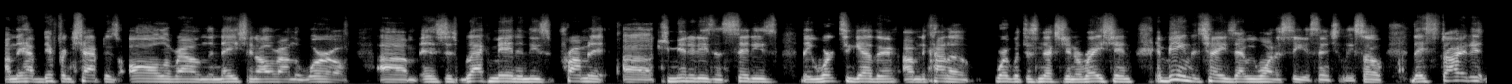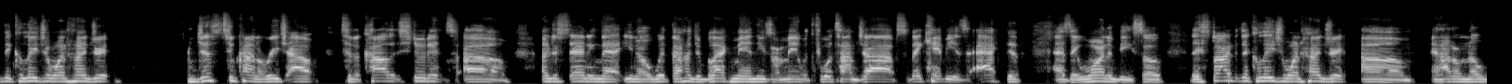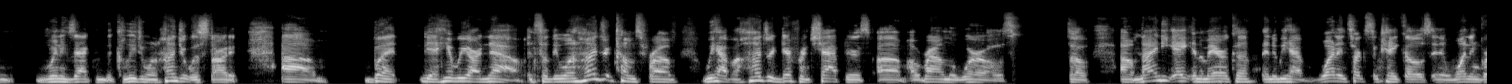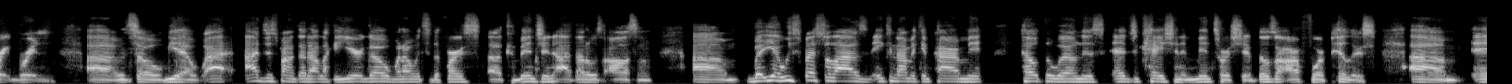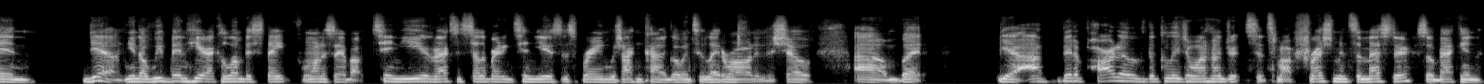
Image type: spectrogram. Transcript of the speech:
um, they have different chapters all around the nation, all around the world. Um, and it's just black men in these prominent uh, communities and cities. They work together um, to kind of work with this next generation and being the change that we want to see essentially. So they started the Collegiate 100 just to kind of reach out to the college students, um, understanding that, you know, with the 100 black men, these are men with full time jobs, so they can't be as active as they want to be. So they started the Collegiate 100. Um, and I don't know when exactly the Collegiate 100 was started. Um, but yeah, here we are now. And so the 100 comes from we have 100 different chapters um, around the world. So um, 98 in America, and then we have one in Turks and Caicos, and then one in Great Britain. Uh, and so, yeah, I, I just found that out like a year ago when I went to the first uh, convention. I thought it was awesome. Um, but yeah, we specialize in economic empowerment, health and wellness, education, and mentorship. Those are our four pillars. Um, and yeah, you know, we've been here at Columbus State for I want to say about 10 years. We're actually celebrating 10 years this spring, which I can kind of go into later on in the show. Um, but yeah, I've been a part of the Collegiate 100 since my freshman semester. So back in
